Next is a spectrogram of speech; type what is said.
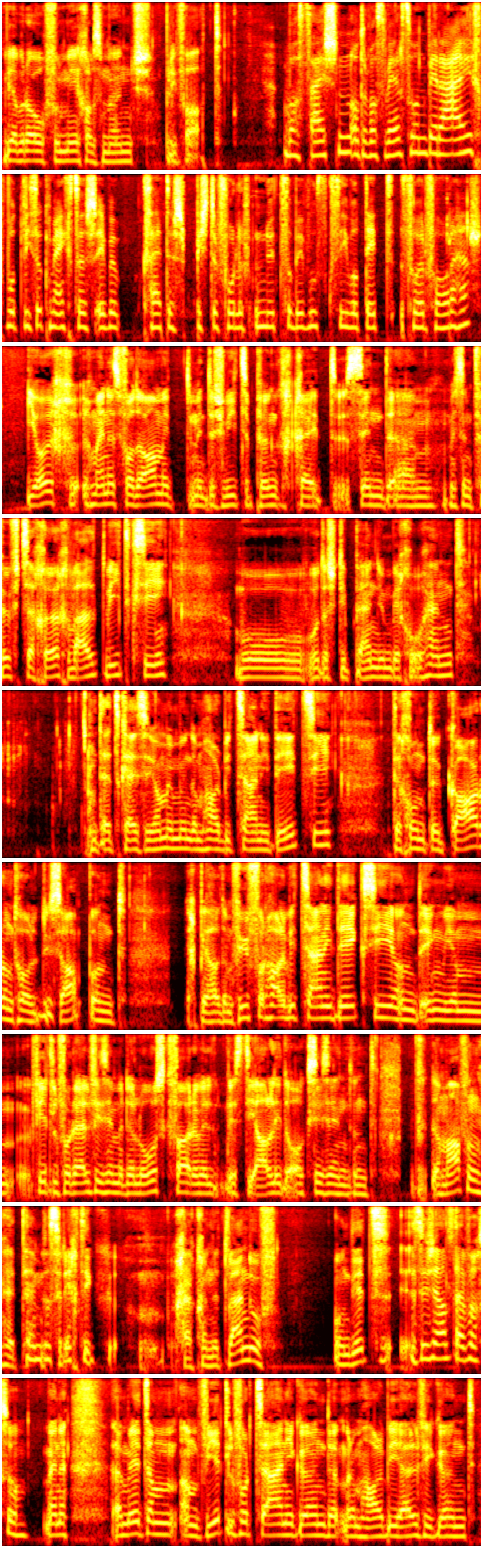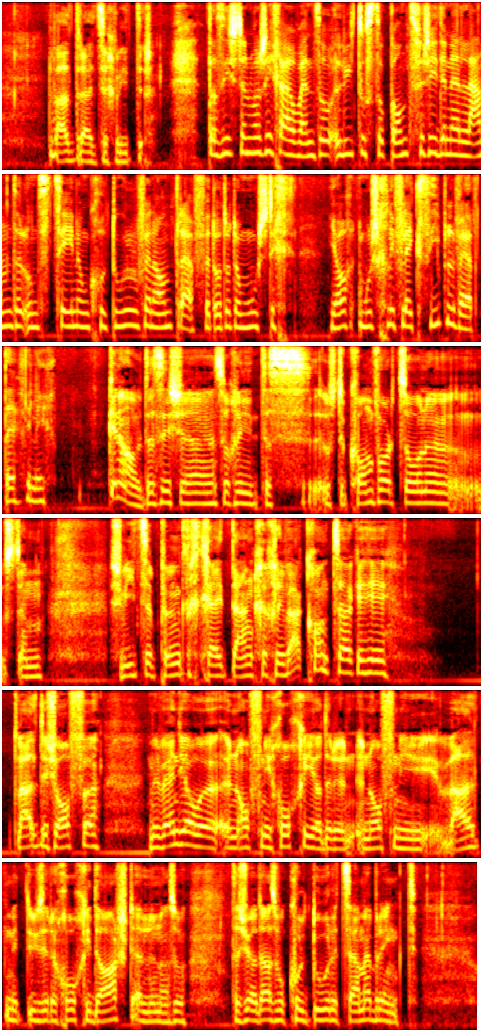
wie aber auch für mich als Mensch privat. Was sagst du oder was wäre so ein Bereich, wo du wieso gemerkt hast, eben gesagt hast, bist du vorher nicht so bewusst gewesen, wo du dort so erfahren hast? Ja, ich, ich meine, es von an mit, mit der Schweizer Pünktlichkeit sind, ähm, wir sind 15 Köche weltweit gewesen, wo, wo das Stipendium bekommen haben. Und jetzt heisst ja, wir müssen um halb zehn dort sein. Dann kommt der Gar und holt uns ab und ich bin halt um fünf vor halb zehn da und irgendwie um Viertel vor elf sind wir dann losgefahren, weil bis die alle da sind und am Anfang hat ihm das richtig, ich konnte die Wände auf. Und jetzt, es ist halt einfach so. Wenn wir jetzt am, am Viertel vor zehn gehen, ob wir um halb elf gehen, die Welt dreht sich weiter. Das ist dann wahrscheinlich auch, wenn so Leute aus so ganz verschiedenen Ländern und Szenen und Kulturen aufeinandertreffen, oder? Da musst du dich, ja, musst ein bisschen flexibel werden, vielleicht. Genau, das ist äh, so ein bisschen das aus der Komfortzone, aus dem Schweizer Pünktlichkeit-Denken ein bisschen wegkommen und sagen, hey, die Welt ist offen. Wir wollen ja auch eine offene Küche oder eine offene Welt mit unserer Küche darstellen. Also, das ist ja das, was Kulturen zusammenbringt.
